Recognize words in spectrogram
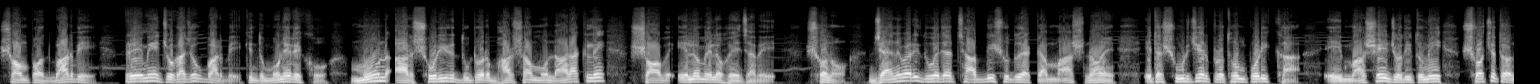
সম্পদ বাড়বে, প্রেমে যোগাযোগ বাড়বে। কিন্তু মনে রেখো, মন আর শরীর দুটোর ভারসাম্য না রাখলে সব এলোমেলো হয়ে যাবে। শোনো, জানুয়ারি দু হাজার ছাব্বিশ শুধু একটা মাস নয়, এটা সূর্যের প্রথম পরীক্ষা। এই মাসে যদি তুমি সচেতন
